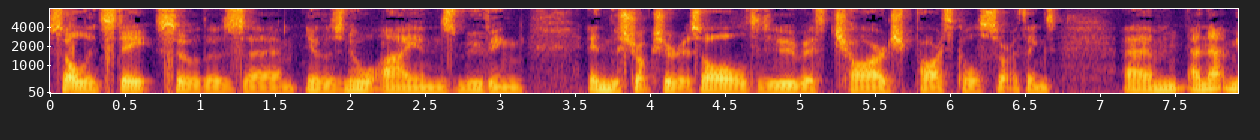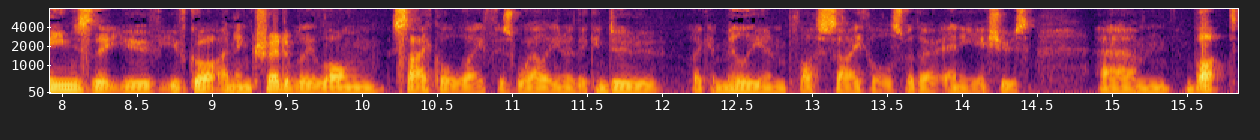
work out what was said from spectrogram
solid state, so there's um, you know there's no ions moving in the structure. It's all to do with charge particles, sort of things, um, and that means that you've you've got an incredibly long cycle life as well. You know they can do like a million plus cycles without any issues, um, but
